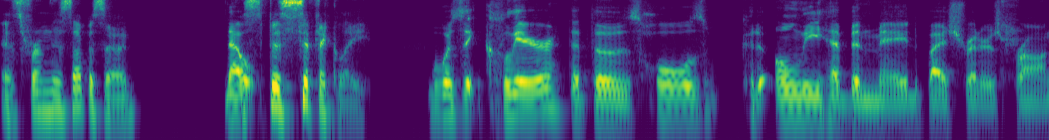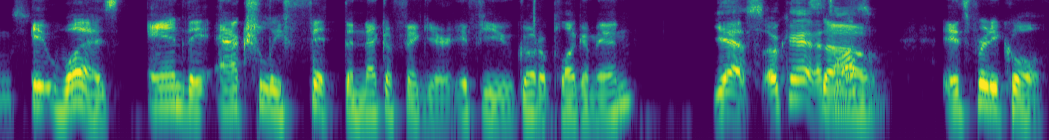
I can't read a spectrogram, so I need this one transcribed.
it's from this episode now specifically." was it clear that those holes could only have been made by Shredder's prongs? It was, and they actually fit the NECA figure if you go to plug them in. yes. Okay, that's so awesome. it's pretty cool.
